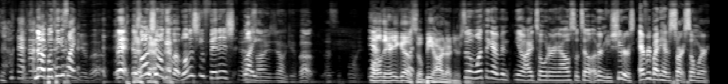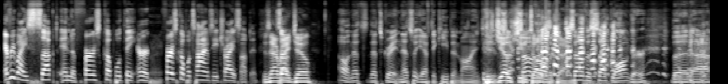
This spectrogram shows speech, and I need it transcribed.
guess. oh, no. But things like, as long as you don't give up, as long as you finish, Yeah, like as long as you don't give up, that's the point. Yeah. Well, there you go. So be hard on yourself. So one thing I've been, you know, I told her, and I also tell other new shooters, everybody had to start somewhere. Everybody sucked in the first couple thing or Right. first couple times they tried something. Is that So- right, Joe? Oh, and that's that's great, and that's what you have to keep in mind. too. Joe Some- some shoots of all us- the time. Some of us suck longer, but uh,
